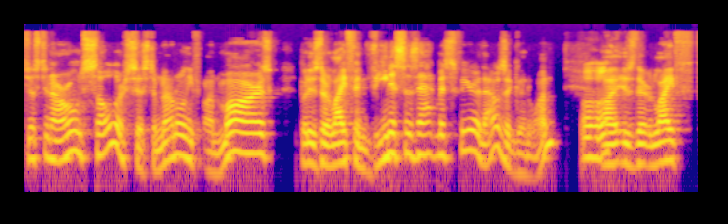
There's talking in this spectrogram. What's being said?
just in our own solar system, not only on Mars, but is there life in Venus's atmosphere? That was a good one. Uh-huh. Uh, is there life?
